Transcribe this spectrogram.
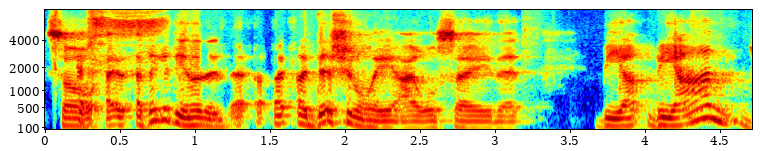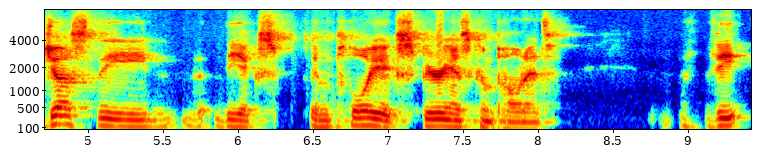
So I, I think at the end of the, additionally, I will say that beyond beyond just the the ex, employee experience component the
